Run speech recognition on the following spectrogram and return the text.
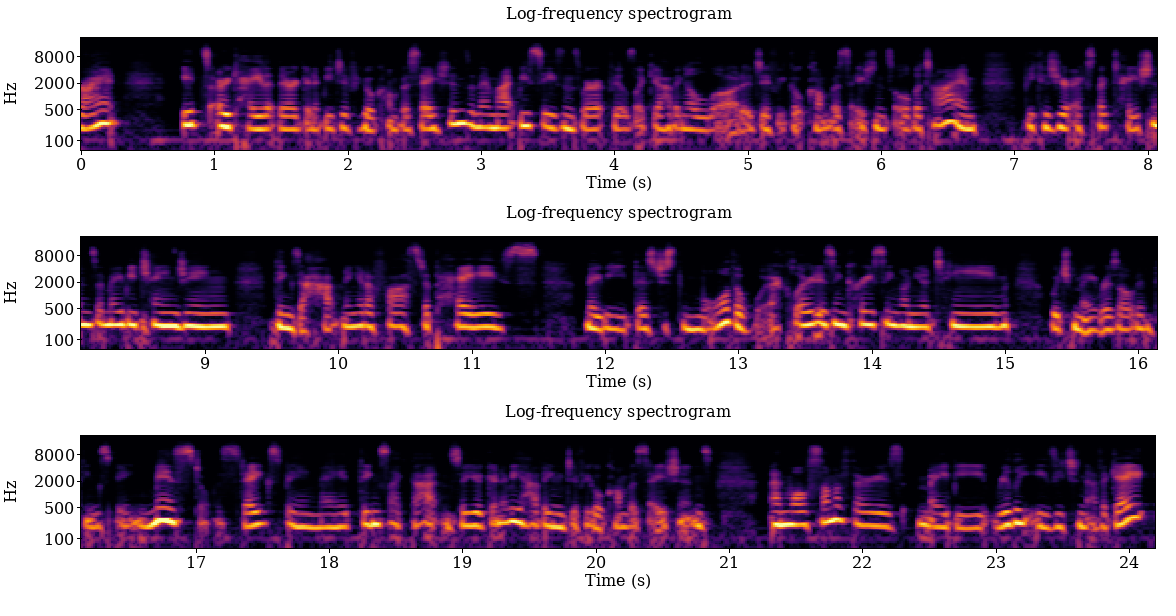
right? It's okay that there are going to be difficult conversations. And there might be seasons where it feels like you're having a lot of difficult conversations all the time because your expectations are maybe changing, things are happening at a faster pace. Maybe there's just more, the workload is increasing on your team, which may result in things being missed or mistakes being made, things like that. And so you're going to be having difficult conversations. And while some of those may be really easy to navigate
